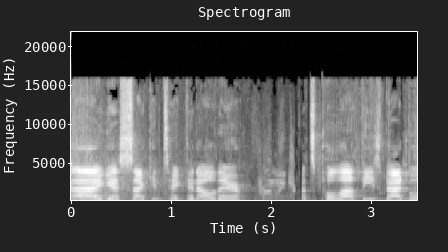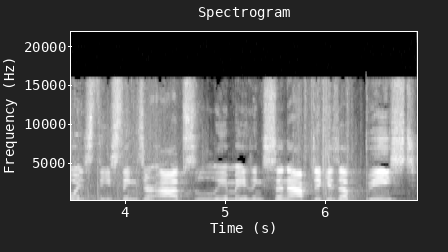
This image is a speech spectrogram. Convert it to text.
I guess I can take the L there. Let's pull out these bad boys. These things are absolutely amazing. Synaptic is a beast.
